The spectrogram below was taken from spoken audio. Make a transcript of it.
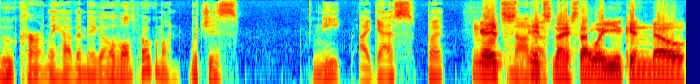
who currently have a Mega Evolved Pokemon, which is neat, I guess. But It's Not a- it's nice that way you can know.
